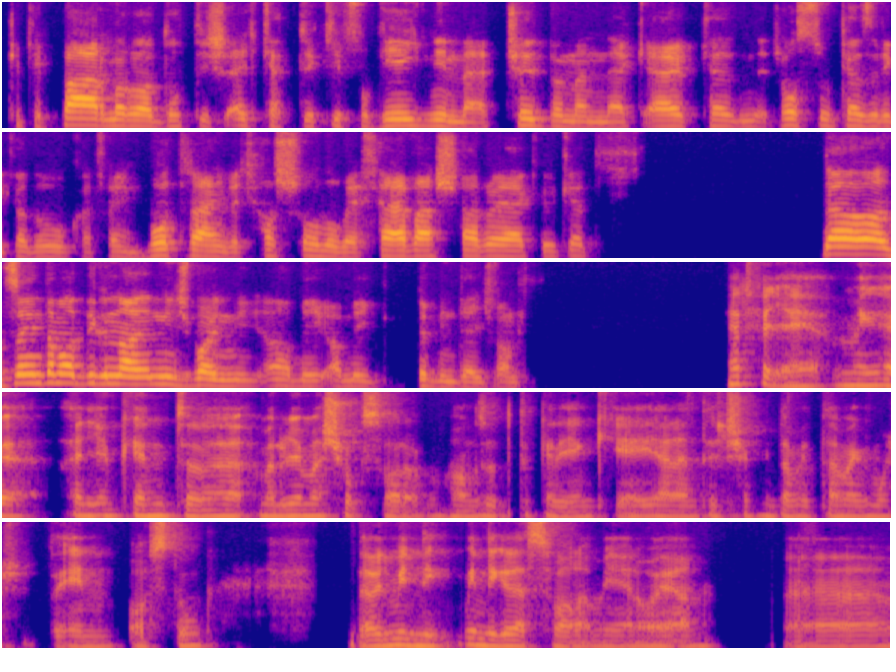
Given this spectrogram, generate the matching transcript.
csak egy pár maradott is egy-kettő ki fog égni, mert csődbe mennek, elkezd, rosszul kezelik a dolgokat, vagy botrány, vagy hasonló, vagy felvásárolják őket. De szerintem addig nincs baj, amíg, amíg több mindegy van. Hát figyelj, még egyébként, mert ugye már sokszor hangzottak el ilyen kijelentések, mint amit te meg most én osztunk, de hogy mindig, mindig lesz valamilyen olyan uh,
